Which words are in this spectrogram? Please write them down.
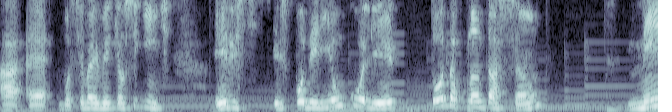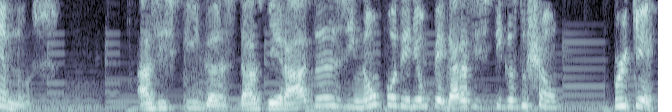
a, é, você vai ver que é o seguinte: eles, eles poderiam colher toda a plantação, menos as espigas das beiradas, e não poderiam pegar as espigas do chão. Por quê?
